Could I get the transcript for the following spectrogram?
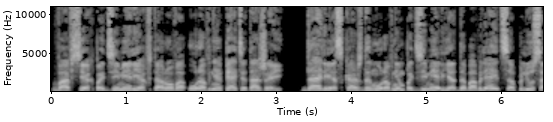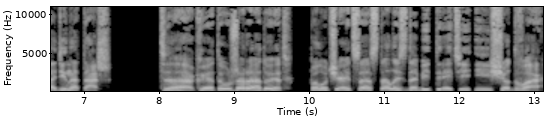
Во всех подземельях второго уровня 5 этажей. Далее с каждым уровнем подземелья добавляется плюс один этаж. Так, это уже радует. Получается, осталось добить третий и еще два.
